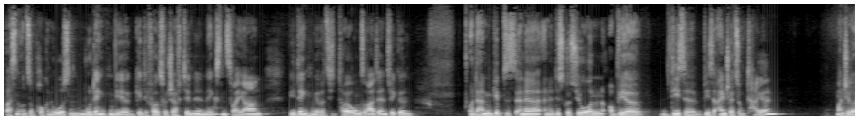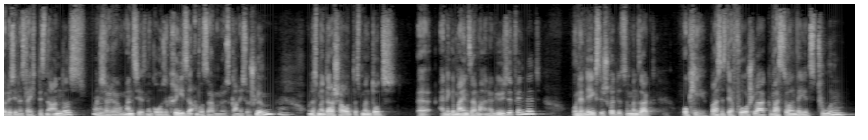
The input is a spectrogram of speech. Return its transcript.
Was sind unsere Prognosen? Wo denken wir, geht die Volkswirtschaft hin in den nächsten mhm. zwei Jahren? Wie denken wir, wird sich die Teuerungsrate entwickeln? Und dann gibt es eine, eine Diskussion, ob wir diese, diese Einschätzung teilen. Manche Leute sehen das vielleicht ein bisschen anders. Manche mhm. sagen, manche ist eine große Krise, andere sagen, das ist gar nicht so schlimm. Mhm. Und dass man da schaut, dass man dort äh, eine gemeinsame Analyse findet. Und der nächste Schritt ist, dass man sagt, okay, was ist der Vorschlag, was sollen wir jetzt tun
